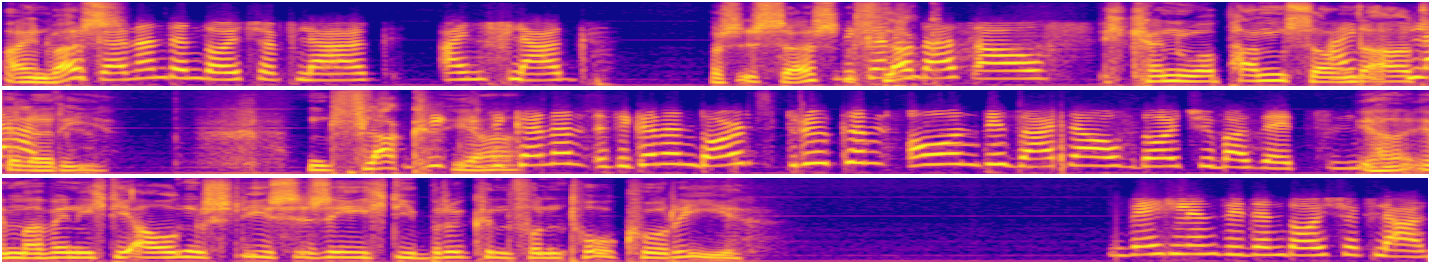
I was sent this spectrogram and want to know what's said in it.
Ein was? Können den deutschen Flag, ein Flag. Was ist das? Sie können das auf, Ich kenne nur Panzer und. Artillerie. Ein Flak, Sie, ja. Sie, können, Sie können dort drücken und die Seite auf Deutsch übersetzen. Ja, immer wenn ich die Augen schließe, sehe ich die Brücken von Tokori. Wählen Sie den deutschen Flag.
